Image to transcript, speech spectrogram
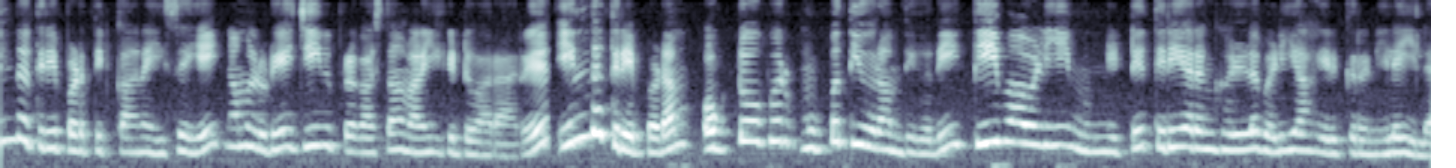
இந்த திரைப்படத்திற்கான இசையை நம்மளுடைய ஜிவி பிரகாஷ் தான் வழங்கிக்கிட்டு வராரு. இந்த திரைப்படம் அக்டோபர் முப்பத்தி ஓராம் தேதி தீபாவளியை முன்னிட்டு திரையரங்குகள்ல வெளியாக இருக்கிற நிலையில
